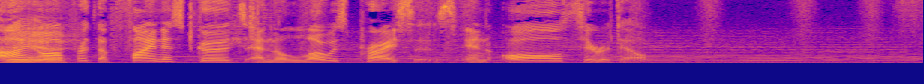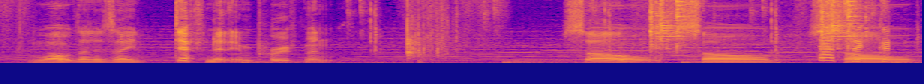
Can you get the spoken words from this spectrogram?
I Yeah. offer the finest goods and the lowest prices in all Cyrodiil. Whoa, that is a definite improvement. Sold, sold, That's sold,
